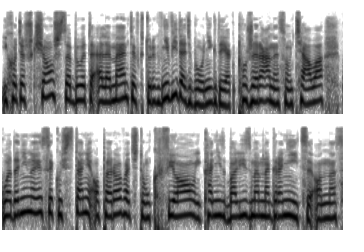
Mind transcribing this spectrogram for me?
i chociaż w książce były te elementy, w których nie widać było nigdy, jak pożerane są ciała, Guadagnino jest jakoś w stanie operować tą krwią i kanibalizmem na granicy. On nas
